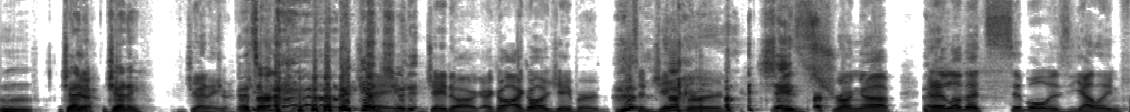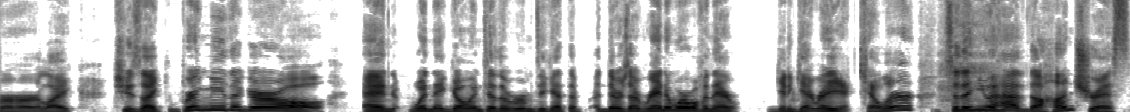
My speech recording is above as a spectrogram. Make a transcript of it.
mm. Jenny, Yeah. Jenny. Jenny. It's all right. Jenny. Yeah, J, Judy. J Dog. I call I call her J Bird. So J Bird is strung up. And I love that Sybil is yelling for her. Like she's like, Bring me the girl. And when they go into the room to get the there's a random werewolf in there gonna get ready to kill her. So then you have the huntress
